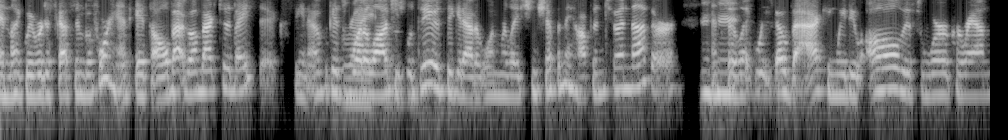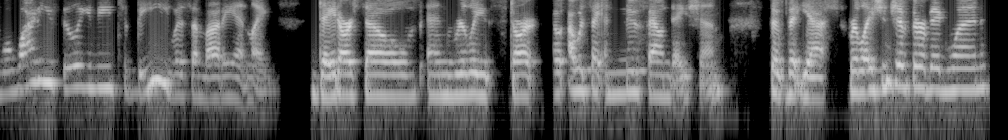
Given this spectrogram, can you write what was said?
and like we were discussing beforehand, it's all about going back to the basics, you know, because right. what a lot of people do is they get out of one relationship and they hop into another. Mm-hmm. And so, mm-hmm. like, we go back and we do all this work around, well, why do you feel you need to be with somebody? And like, date ourselves and really start, I would say, a new foundation. So, but yes, relationships are a big one.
